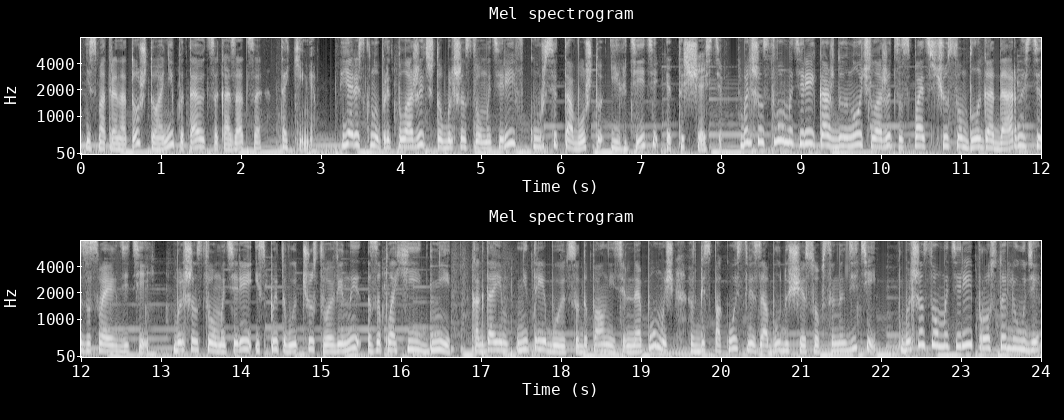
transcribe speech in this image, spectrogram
несмотря на то, что они пытаются казаться такими. Я рискну предположить, что большинство матерей в курсе того, что их дети – это счастье. Большинство матерей каждую ночь ложится спать с чувством благодарности за своих детей. Большинство матерей испытывают чувство вины за плохие дни, когда им не требуется дополнительная помощь в беспокойстве за будущее собственных детей. Большинство матерей просто люди.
